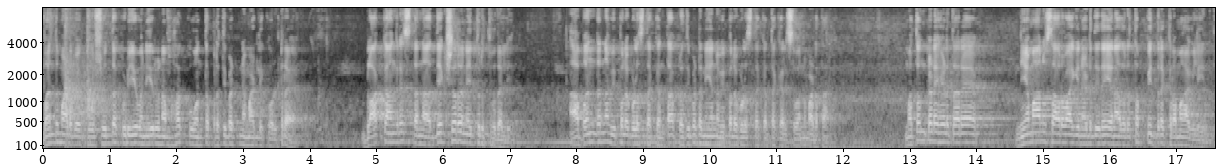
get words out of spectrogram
ಬಂದ್ ಮಾಡಬೇಕು, ಶುದ್ಧ ಕುಡಿಯುವ ನೀರು ನಮ್ಮ ಹಕ್ಕು ಅಂತ ಪ್ರತಿಭಟನೆ ಮಾಡಲಿಕ್ಕೆ ಹೊರಟ್ರೆ ಬ್ಲಾಕ್ ಕಾಂಗ್ರೆಸ್ ತನ್ನ ಅಧ್ಯಕ್ಷರ ನೇತೃತ್ವದಲ್ಲಿ ಆ ಬಂದನ್ನು ವಿಫಲಗೊಳಿಸ್ತಕ್ಕಂಥ, ಪ್ರತಿಭಟನೆಯನ್ನು ವಿಫಲಗೊಳಿಸ್ತಕ್ಕಂಥ ಕೆಲಸವನ್ನು ಮಾಡ್ತಾರೆ. ಮತ್ತೊಂದು ಕಡೆ ಹೇಳ್ತಾರೆ, ನಿಯಮಾನುಸಾರವಾಗಿ ನಡೆದಿದೆ, ಏನಾದರೂ ತಪ್ಪಿದ್ರೆ ಕ್ರಮ ಆಗಲಿ ಅಂತ.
